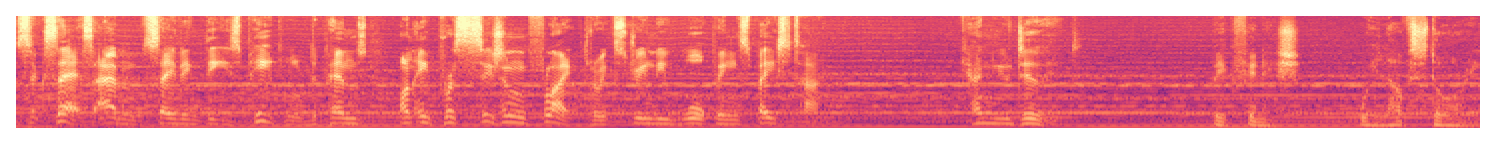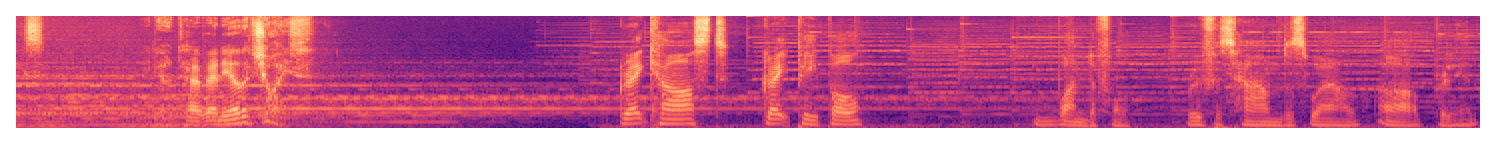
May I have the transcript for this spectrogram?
success and saving these people depends on a precision flight through extremely warping space-time. Can you do it? Big Finish. We love stories. You don't have any other choice. Great cast, great people, wonderful. Rufus Hound as well. Oh, brilliant.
